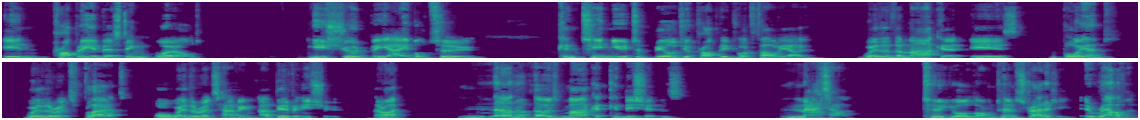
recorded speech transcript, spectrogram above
in property investing world, you should be able to continue to build your property portfolio, whether the market is buoyant, whether it's flat, or whether it's having a bit of an issue. All right. None of those market conditions matter to your long term strategy. Irrelevant,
